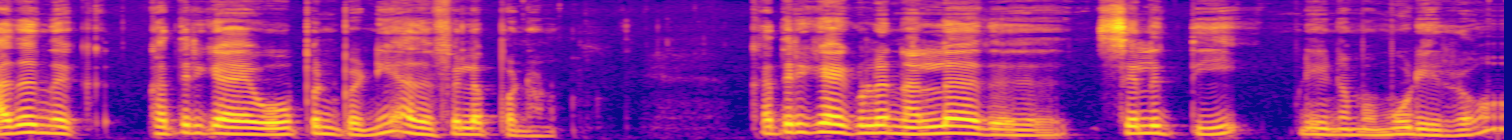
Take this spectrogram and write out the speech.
அதை இந்த கத்திரிக்காயை ஓப்பன் பண்ணி அதை ஃபில்அப் பண்ணணும். கத்திரிக்காய்க்குள்ளே நல்லா அது செலுத்தி இப்படி நம்ம மூடிடுறோம்.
